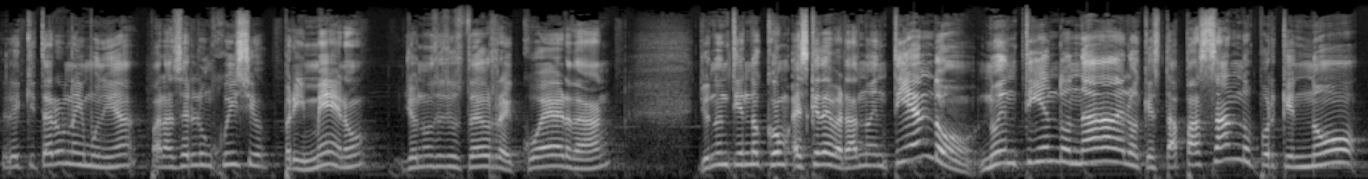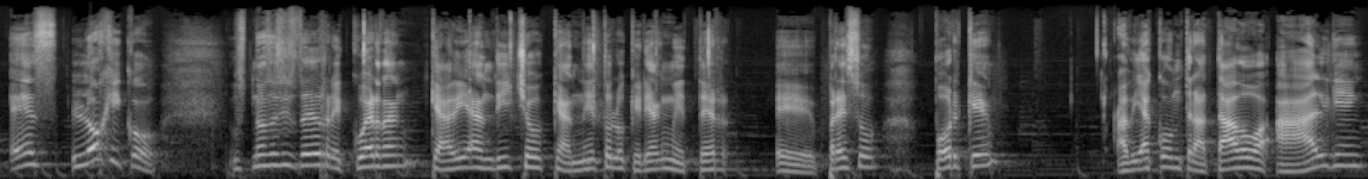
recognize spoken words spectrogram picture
le quitaron la inmunidad para hacerle un juicio. Primero, yo no sé si ustedes recuerdan yo no entiendo cómo, es que de verdad no entiendo, no entiendo nada de lo que está pasando porque no es lógico. No sé si ustedes recuerdan que habían dicho que a Neto lo querían meter eh, preso porque había contratado a alguien,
